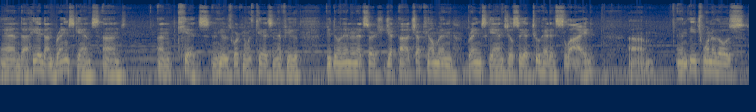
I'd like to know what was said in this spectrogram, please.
And uh, he had done brain scans on, on kids, and he was working with kids. And if you if you do an internet search, uh, Chuck Hillman brain scans, you'll see a two-headed slide, um, and each one of those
